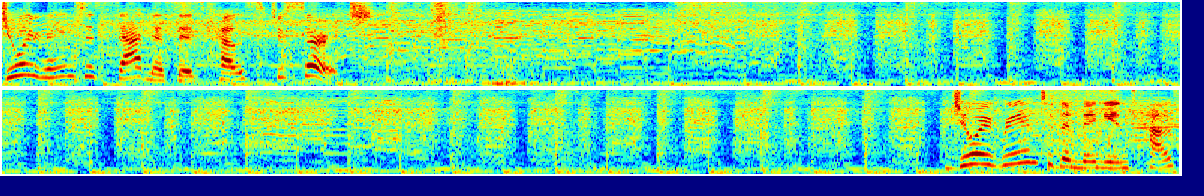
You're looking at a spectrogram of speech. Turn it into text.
Joy ran to Sadness's house to search. Joy ran to the Minion's house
